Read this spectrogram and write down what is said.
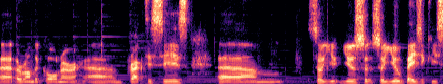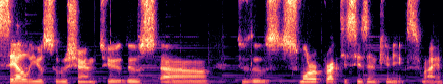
uh, around the corner um, practices. Um, so you, you so, so, you basically sell your solution to those uh, to those smaller practices and clinics, right?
